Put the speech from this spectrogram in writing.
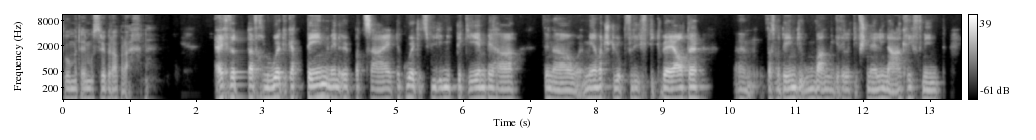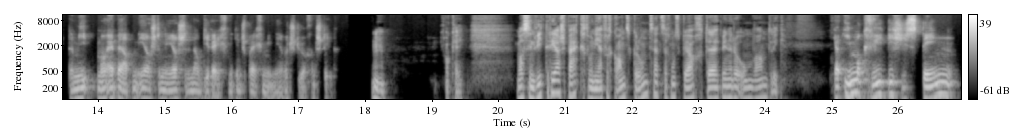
wo man dann muss darüber abrechnen muss? Ja, ich würde einfach schauen, gerade dann, wenn jemand sagt, ja gut, jetzt will ich mit der GmbH dann auch mehrwertsteuerpflichtig werden, ähm, dass man dann die Umwandlung relativ schnell in Angriff nimmt, damit man eben ab dem 1.1. dann auch die Rechnung entsprechend mit Mehrwertsteuer kann stellen mhm. Okay. Was sind weitere Aspekte, die ich einfach ganz grundsätzlich muss beachten bei einer Umwandlung? Ja, immer kritisch ist dann,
